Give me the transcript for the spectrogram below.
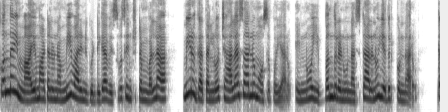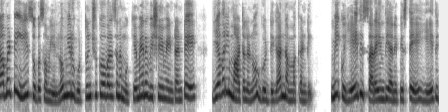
కొందరి మాయమాటలు నమ్మి వారిని గుడ్డిగా విశ్వసించటం వల్ల మీరు గతంలో చాలాసార్లు మోసపోయారు. ఎన్నో ఇబ్బందులను నష్టాలను ఎదుర్కొన్నారు. కాబట్టి ఈ శుభ సమయంలో మీరు గుర్తుంచుకోవలసిన ముఖ్యమైన విషయం ఏంటంటే ఎవరి మాటలను గుడ్డిగా నమ్మకండి. మీకు ఏది సరైంది అనిపిస్తే ఏది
